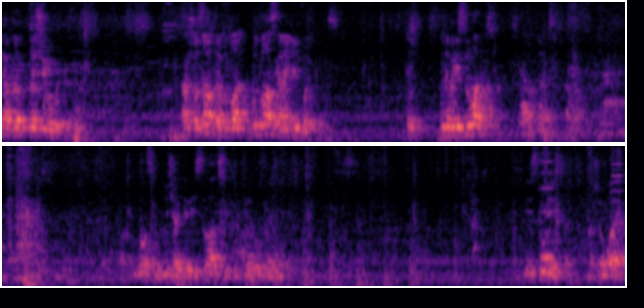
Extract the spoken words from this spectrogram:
Я про- прощу випив. Так що завтра, будь ла- будь ласка, знайдіть можливість. Тож, будемо реєструватися. Будь ласка, включайте реєстрацію, тут роздані. Реєструємося, нажимаємо.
